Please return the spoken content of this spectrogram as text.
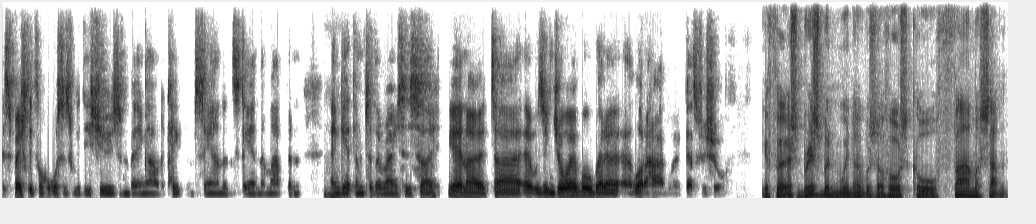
especially for horses with issues and being able to keep them sound and stand them up and, mm. and get them to the races. So yeah, no, it uh, it was enjoyable, but a, a lot of hard work, that's for sure. Your first Brisbane winner was a horse called Farmer Son,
